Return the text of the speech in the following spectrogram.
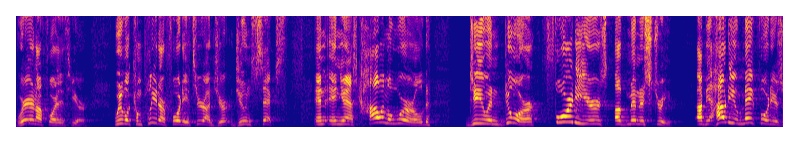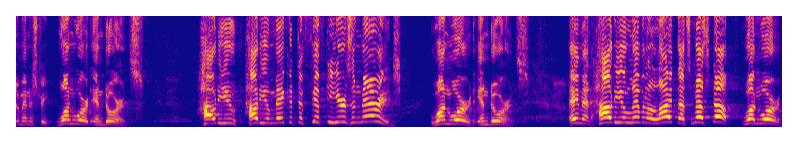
we're in our 40th year. We will complete our 40th year on June 6th. And, and you ask, how in the world do you endure 40 years of ministry? I mean, how do you make 40 years of ministry? One word, endurance. How do you, how do you make it to 50 years in marriage? One word, endurance. Amen. How do you live in a life that's messed up? One word,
